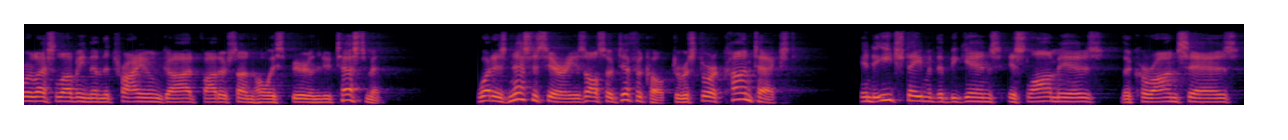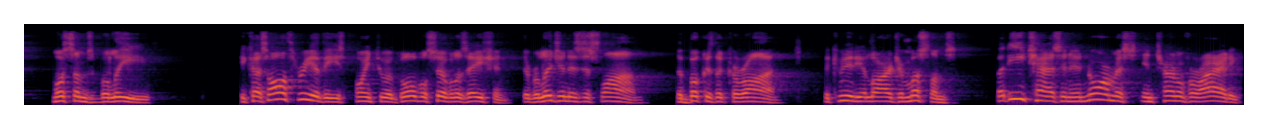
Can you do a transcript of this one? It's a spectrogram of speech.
or less loving than the triune God, Father, Son, Holy Spirit of the New Testament. What is necessary is also difficult to restore context into each statement that begins Islam is, the Quran says, Muslims believe. Because all three of these point to a global civilization. The religion is Islam, the book is the Quran, the community at large are Muslims, but each has an enormous internal variety.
